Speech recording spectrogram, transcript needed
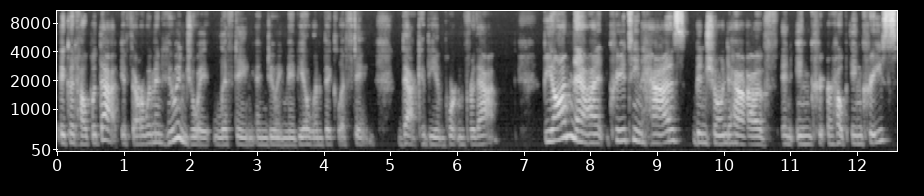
it could help with that. If there are women who enjoy lifting and doing maybe Olympic lifting, that could be important for that. Beyond that, creatine has been shown to have an increase or help increase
